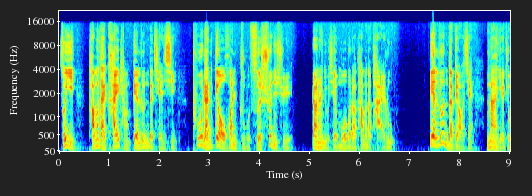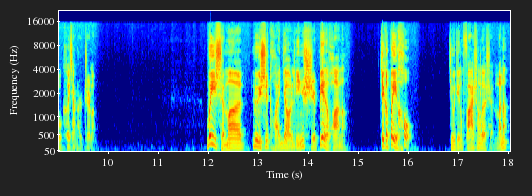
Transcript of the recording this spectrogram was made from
所以他们在开场辩论的前夕突然调换主次顺序，让人有些摸不着他们的牌路。辩论的表现那也就可想而知了。为什么律师团要临时变化呢？这个背后究竟发生了什么呢？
